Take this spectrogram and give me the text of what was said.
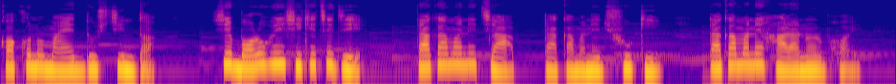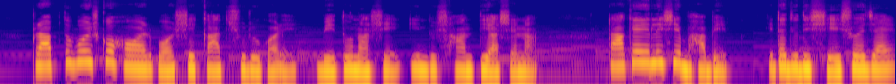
কখনো মায়ের দুশ্চিন্তা। সে বড় হয়ে শিখেছে যে টাকা মানে চাপ, টাকা মানে ঝুঁকি। টাকা মানে হারানোর ভয়। প্রাপ্তবয়স্ক হওয়ার পর সে কাজ শুরু করে, বেতন আসে কিন্তু শান্তি আসে না। টাকা এলে সে ভাবে, এটা যদি শেষ হয়ে যায়,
